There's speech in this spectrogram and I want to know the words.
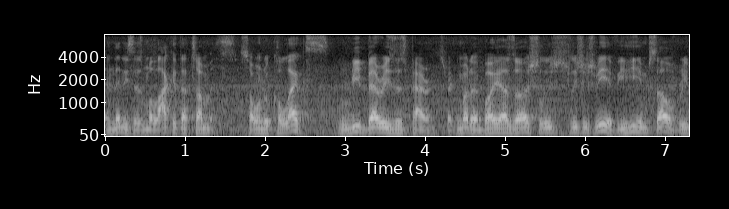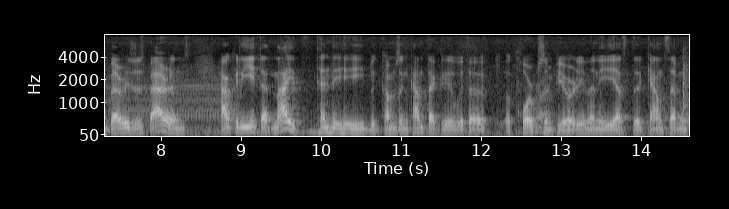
and then he says, Malaket Atzamis, someone who collects, who reburies his parents. Like the Gemara, Boyazo Shlish Shlish Shvi, if he himself reburies his parents, how could he eat at night? Then he becomes in contact with a, a corpse impurity, and then he has to count seven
